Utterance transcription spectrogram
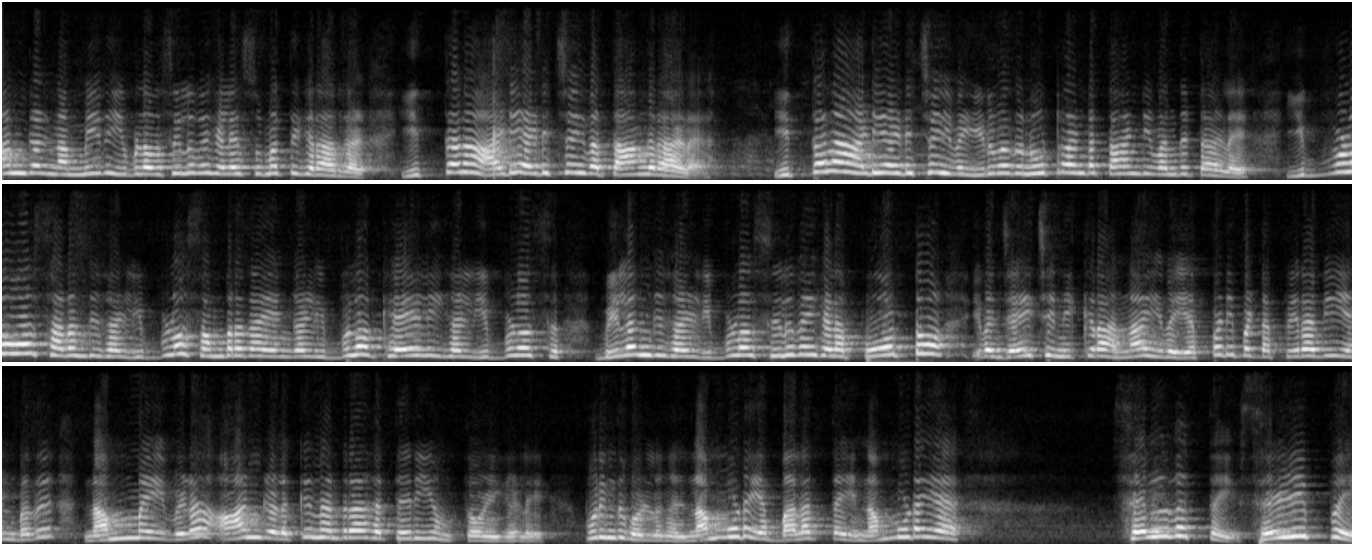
ஆண்கள் நம் மீது இவ்வளவு சிலுவைகளை சுமத்துகிறார்கள். இத்தனை அடி அடிச்சு இவ தாங்குறாள். இத்தனை அடி அடிச்சு இவ இருபது நூற்றாண்டை தாண்டி வந்துட்டாளே. இவ்வளோ சடங்குகள் இவ்வளோ சம்பிரதாயங்கள் இவ்வளோ கேலிகள் இவ்வளோ விலங்குகள் இவ்வளோ சிலுவைகளை போட்டும் இவன் ஜெயிச்சு நிற்கிறான்னா இவ எப்படிப்பட்ட பிறவி என்பது நம்மை விட ஆண்களுக்கு நன்றாக தெரியும் தோழிகளே. புரிந்து கொள்ளுங்கள். நம்முடைய பலத்தை நம்முடைய செல்வத்தை செழிப்பை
